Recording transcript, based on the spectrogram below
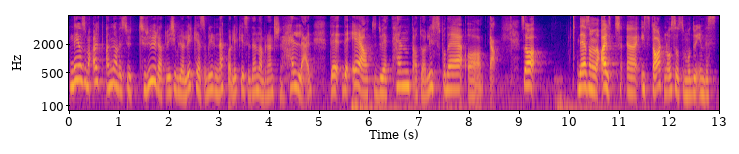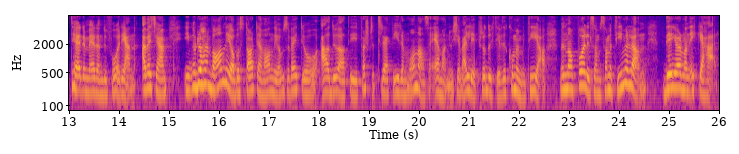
Men det er jo som med alt annet, hvis du tror at du ikke blir å lykkes, så blir du neppe å lykkes i denne bransjen heller. Det, det, er at du er tent, at du har lyst på det, og ja. Så det er som med alt. Uh, I starten også så må du investere mer enn du får igjen. Jeg vet ikke, Når du har en vanlig jobb og starter en vanlig jobb, så vet jo jeg og du at de første tre-fire månedene så er man jo ikke veldig produktiv. Det kommer med tida. Men man får liksom samme timelønn. Det gjør man ikke her.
